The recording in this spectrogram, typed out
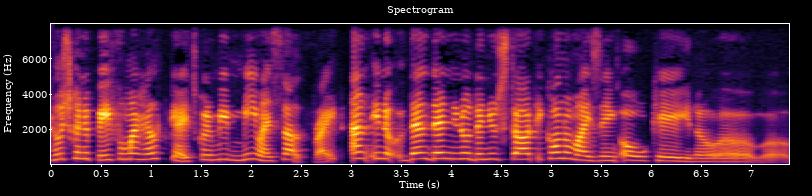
who's going to pay for my healthcare? It's going to be me myself, right? And you know, then then you know, then you start economizing. Oh, okay, you know. Uh,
